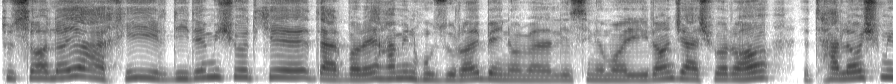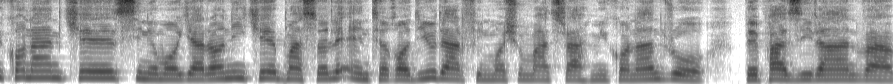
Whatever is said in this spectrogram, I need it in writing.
تو سالهای اخیر دیده می‌شد که درباره همین حضورهای بین المللی سینمای ایران جشنواره ها تلاش می‌کنن که سینماگرانی که مسائل انتقادی رو در فیلماشون مطرح می‌کنند رو بپذیرن و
